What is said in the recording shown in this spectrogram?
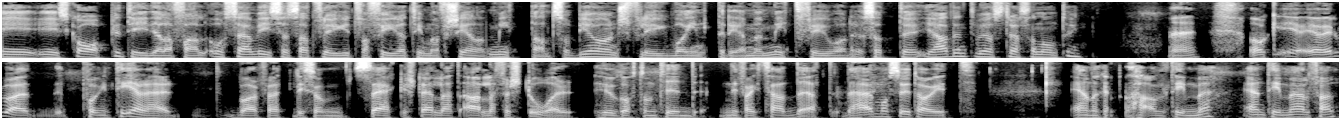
i, i skaplig tid i alla fall. Och sen visade det sig att flyget var fyra timmar försenat. Mitt alltså. Björns flyg var inte det, men mitt flyg var det. Så att, eh, jag hade inte behövt stressa någonting. Nej. Och jag vill bara poängtera här, bara för att liksom säkerställa att alla förstår hur gott om tid ni faktiskt hade. Att det här måste ju tagit en och en halv timme, en timme i alla fall.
